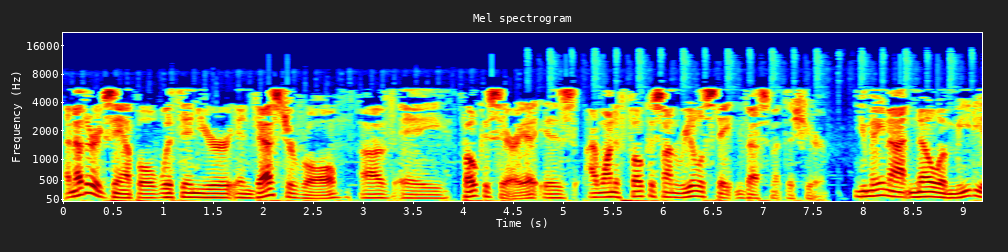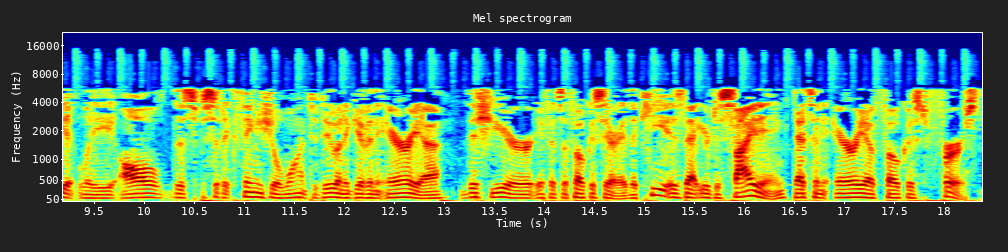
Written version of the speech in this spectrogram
Another example within your investor role of a focus area is I want to focus on real estate investment this year. You may not know immediately all the specific things you'll want to do in a given area this year if it's a focus area. The key is that you're deciding that's an area of focus first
